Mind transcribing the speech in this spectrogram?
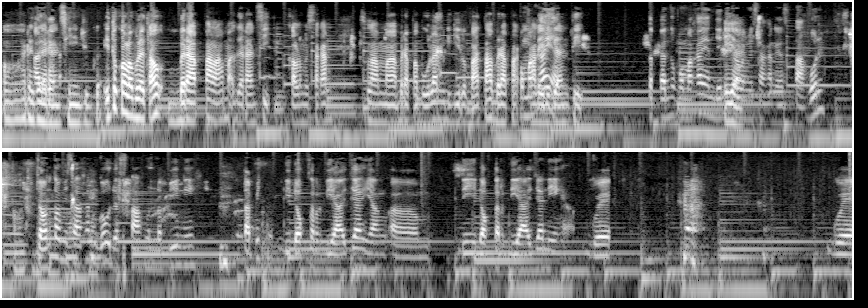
Oh ada Ada garansinya juga. Itu kalau boleh tahu berapa lama garansi? Kalau misalkan selama berapa bulan gigi lu patah berapa kali Pemakaian. diganti? tergantung pemakaian jadi Iya. kalau misalkan yang setahun Oh, contoh misalkan gue udah setahun lebih nih tapi di dokter dia aja yang em, di dokter dia aja nih gue gue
